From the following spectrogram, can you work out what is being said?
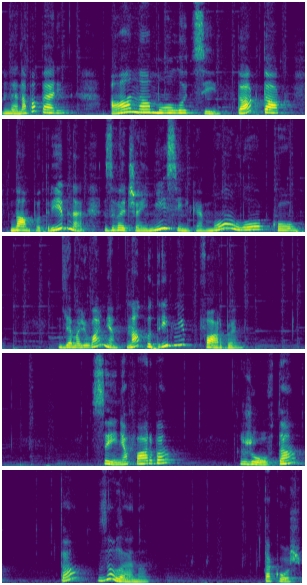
не на папері, а на молоці. Так, так, нам потрібне звичайнісіньке молоко. Для малювання нам потрібні фарби. Синя фарба, жовта та зелена. Також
